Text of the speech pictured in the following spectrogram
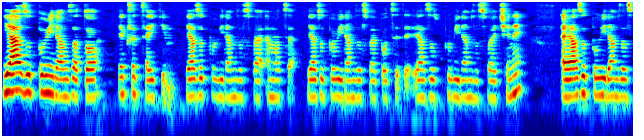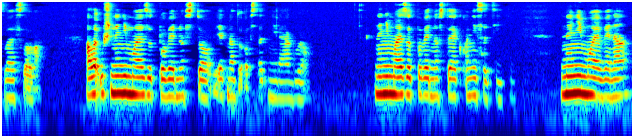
Já zodpovídám za to, jak se cítím. Já zodpovídám za své emoce. Já zodpovídám za své pocity. Já zodpovídám za své činy a já zodpovídám za své slova. Ale už není moje zodpovědnost to, jak na to ostatní reagují. Není moje zodpovědnost to, jak oni se cítí. Není moje vina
